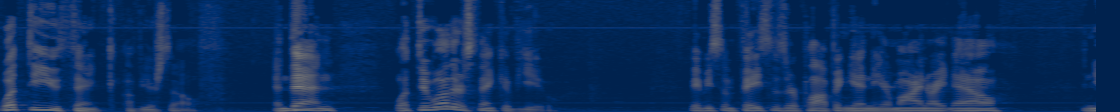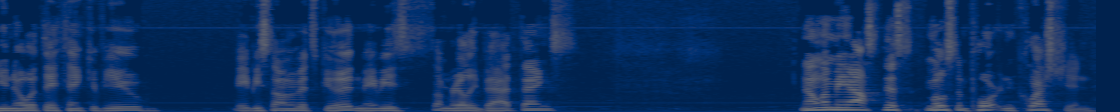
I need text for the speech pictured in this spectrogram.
what do you think of yourself? And then, what do others think of you? Maybe some faces are popping into your mind right now, and you know what they think of you. Maybe some of it's good, maybe some really bad things. Now, let me ask this most important question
